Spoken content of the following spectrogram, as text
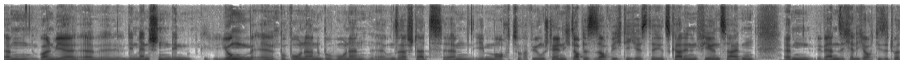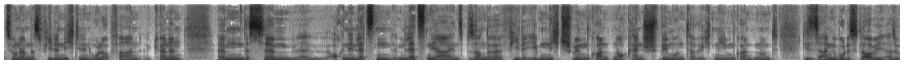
ähm, wollen wir äh, den Menschen, den jungen äh, Bewohnerinnen und Bewohnern äh, unserer Stadt ähm, eben auch zur Verfügung stellen. Ich glaube, dass es auch wichtig ist, jetzt gerade in den Ferienzeiten. Ähm, wir werden sicherlich auch die Situation haben, dass viele nicht in den Urlaub fahren können. Ähm, dass ähm, äh, auch in den letzten, im letzten Jahr insbesondere viele eben nicht schwimmen konnten, auch keinen Schwimmunterricht nehmen konnten. Und dieses Angebot ist, glaube ich, also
